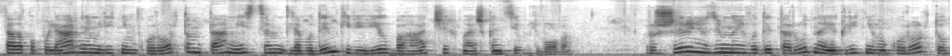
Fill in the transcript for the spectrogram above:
стала популярним літнім курортом та місцем для будинків і віл багатших мешканців Львова. Розширенню зимної води та рудна як літнього курорту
